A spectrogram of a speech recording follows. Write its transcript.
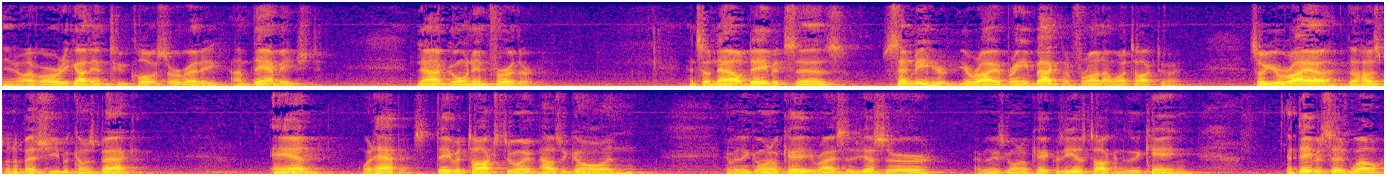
You know, I've already got in too close already. I'm damaged. Now I'm going in further. And so now David says, Send me Uriah. Bring him back in the front. I want to talk to him. So Uriah, the husband of Bathsheba, comes back, and what happens? David talks to him. How's it going? Everything going okay? Uriah says, Yes, sir. Everything's going okay because he is talking to the king. And David said, Well,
